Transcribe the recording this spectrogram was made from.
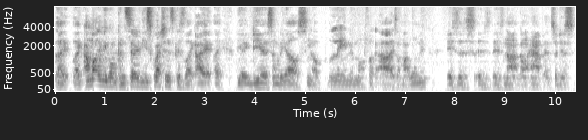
like like I'm not even gonna consider these questions because like I like the idea of somebody else you know laying their motherfucking eyes on my woman is just is is not gonna happen. So just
